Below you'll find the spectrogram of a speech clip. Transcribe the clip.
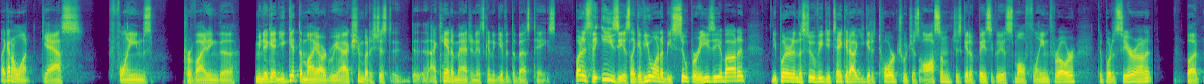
like i don't want gas flames providing the i mean again you get the maillard reaction but it's just uh, i can't imagine it's going to give it the best taste. But it's the easiest like if you want to be super easy about it you put it in the sous vide you take it out you get a torch which is awesome. Just get a basically a small flamethrower to put a sear on it. But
